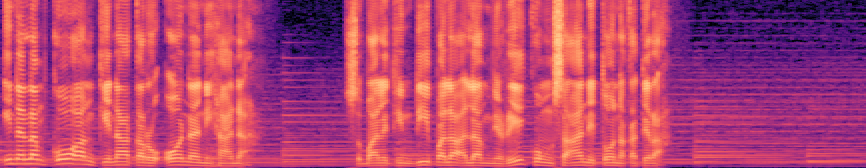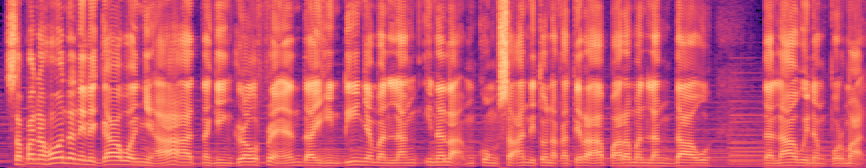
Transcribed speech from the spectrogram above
inalam ko ang kinakaroonan ni Hana. Subalit hindi pala alam ni Rick kung saan ito nakatira. Sa panahon na niligawan niya at naging girlfriend ay hindi niya man lang inalam kung saan ito nakatira para man lang daw dalawin ng formal.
